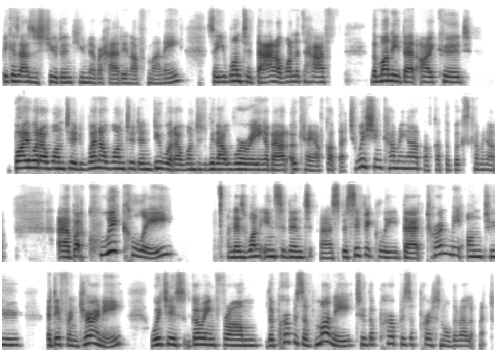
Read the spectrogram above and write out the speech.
because as a student you never had enough money. So you wanted that. I wanted to have the money that i could buy what I wanted when I wanted and do what I wanted without worrying about, okay, I've got that tuition coming up, I've got the books coming up. Uh, but quickly, and there's one incident uh, specifically that turned me onto a different journey, which is going from the purpose of money to the purpose of personal development.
